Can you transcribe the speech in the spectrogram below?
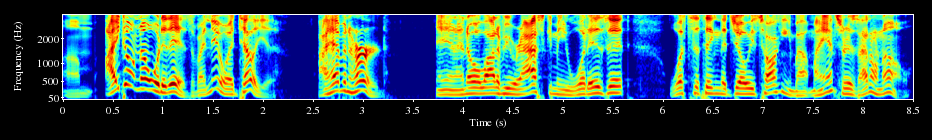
um, I don't know what it is. If I knew, I'd tell you. I haven't heard. And I know a lot of you are asking me, what is it? What's the thing that Joey's talking about? My answer is I don't know.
